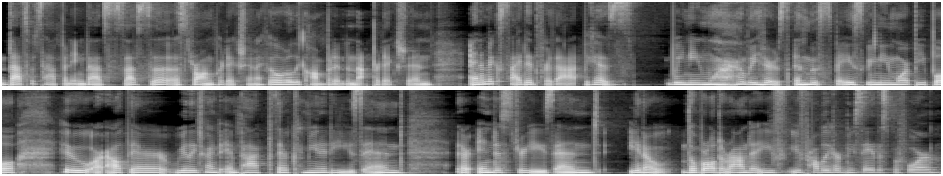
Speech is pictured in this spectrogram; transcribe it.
that's what's happening. That's that's a, a strong prediction. I feel really confident in that prediction, and I'm excited for that because we need more leaders in the space. We need more people who are out there really trying to impact their communities and their industries and you know the world around it. You've you've probably heard me say this before.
